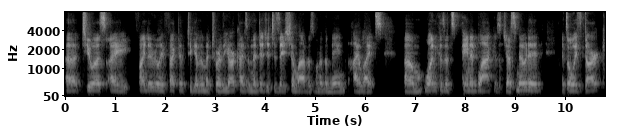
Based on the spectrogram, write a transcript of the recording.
uh, to us, I find it really effective to give them a tour of the archives and the digitization lab is one of the main highlights. Um, one, because it's painted black as just noted, it's always dark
